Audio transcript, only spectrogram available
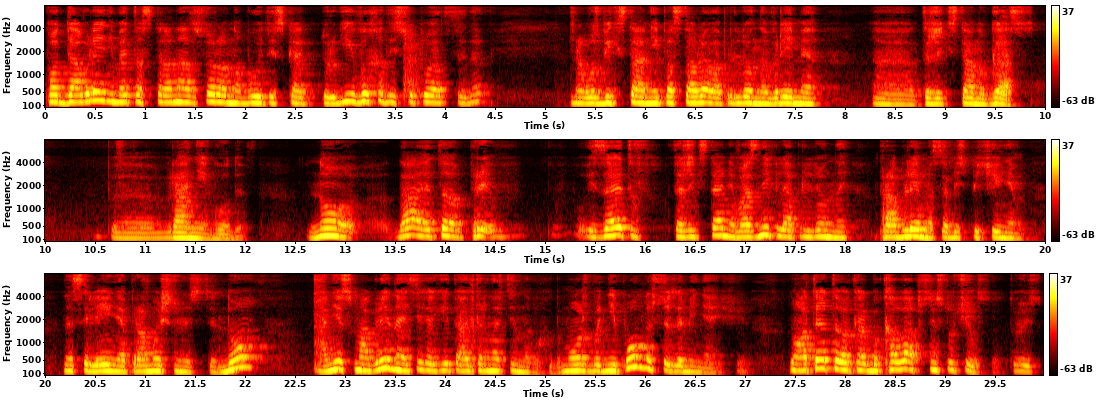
под давлением эта страна все равно будет искать другие выходы из ситуации. Да? Узбекистан не поставлял определенное время э, Таджикистану газ э, в ранние годы. Но да, это из-за этого в Таджикистане возникли определенные проблемы с обеспечением населения, промышленности, но они смогли найти какие-то альтернативные выходы. Может быть, не полностью заменяющие, но от этого как бы коллапс не случился. То есть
